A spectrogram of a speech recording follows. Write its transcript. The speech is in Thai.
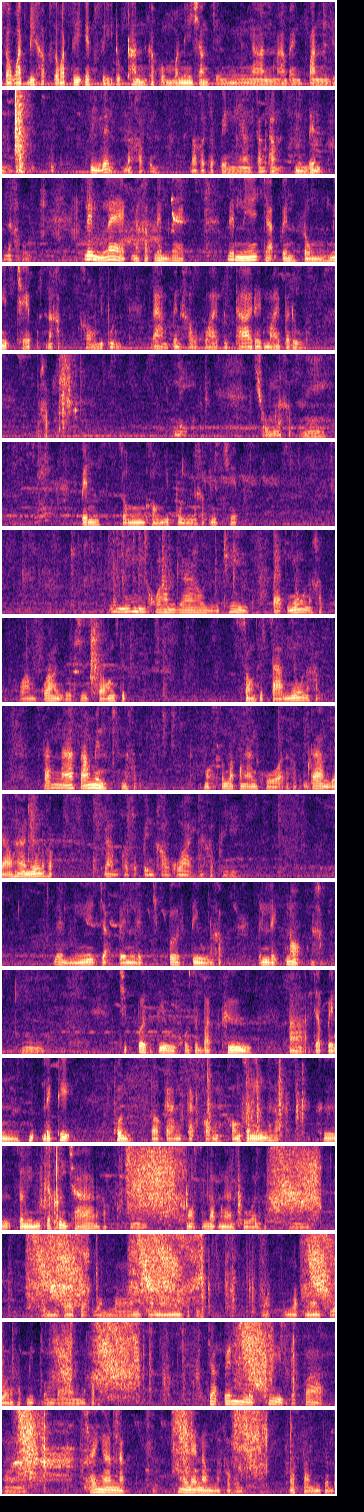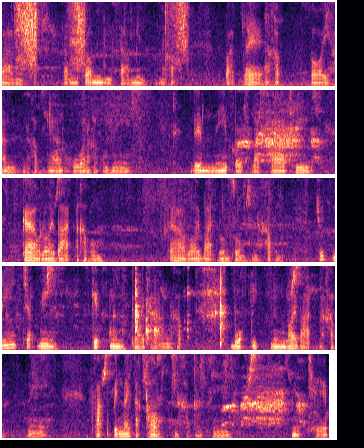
สวัสดีครับ สวัสดี FC ทุกท่านครับผมวันนี้ช่างเจ๋งมีงานมาแบ่งปันอยู่สี่เล่มนะครับผมแล้วก็จะเป็นงานสั่งทำหนึ่งเล่มนะครับผมเล่มแรกนะครับเล่มแรก เล่มนี้จะเป็นทรงมีดเชฟนะครับของญี่ปุ่นด้ามเป็นเขาควายปิดท้ายด้วยไม้ประดูนะครับนี่ชมนะครับนี่เป็นทรงของญี่ปุ่นนะครับมีดเชฟ เล่มนี้มีความยาวอยู่ที่ 8 นิ้วนะครับ ความกว้างอยู่ที่ 2 2.3 นิ้วนะครับ สันหนา3มิลนะครับ เหมาะสำหรับงานครัวนะครับ ด้ามยาว 5 นิ้วนะครับ ด้ามก็จะเป็นเขาควายนะครับนี่เล่มนี้จะเป็นเหล็กชิปเปอร์สตีลนะครับ เป็นเหล็กนอกนะครับชิปเปอร์สตีลคุณสมบัติคืออ่าจะเป็นเหล็กที่ ทนต่อการกัดก่อนของสนิมนะครับ คือสนิมจะขึ้นช้านะครับ เหมาะสำหรับงานครัวนะครับผมก็จะหวานหวานๆประมาณนี้ครับเหมาะสำหรับงานครัวนะครับ มิดบางๆนะครับ จะเป็นเหล็กที่แบบว่าอ่าใช้งานหนักไม่แนะนำนะครับผมเพราะสันจะบางสันก็มีอยู่ 3 มิลนะครับ ปาดแร่นะครับ ซอยหั่นนะครับ งานครัวนะครับผมนี่เล่มนี้เปิดราคาที่ 900 บาทนะครับผม 900 บาทรวมส่งนะครับผมชุดนี้จะมีเก็บเงินปลายทางนะครับ บวกอีก 100 บาทนะครับนี่ฝักเป็นไม้สักทองนะครับนี่มีเชฟ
